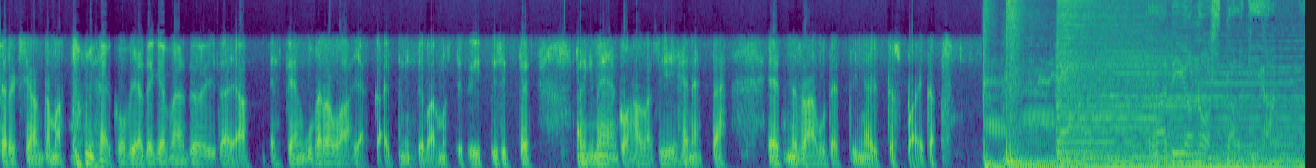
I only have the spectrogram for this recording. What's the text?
periksi antamattomia ja kovia tekemään töitä ja ehkä jonkun verran lahjakkaita, niin se varmasti riitti sitten ainakin meidän kohdalla siihen, että, että me saavutettiin ne ykköspaikat. Radio Nostalgia.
